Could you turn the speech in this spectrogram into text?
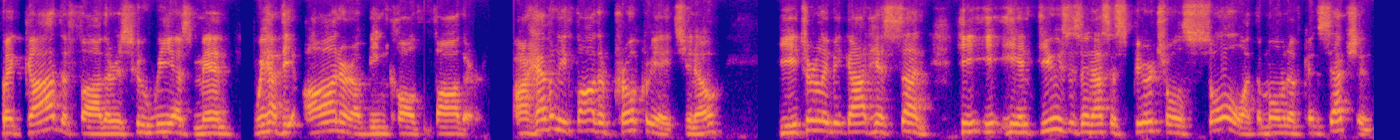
But God the Father is who we as men, we have the honor of being called Father. Our Heavenly Father procreates, you know. He eternally begot his son. He, he, he infuses in us a spiritual soul at the moment of conception.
